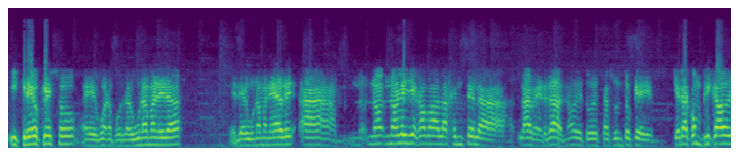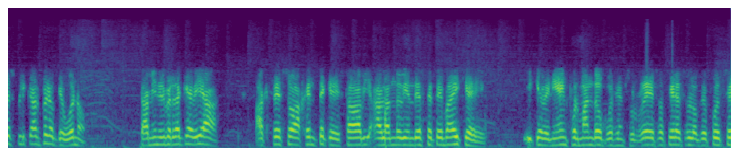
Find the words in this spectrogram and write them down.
Y creo que eso, eh, bueno, pues de alguna manera, eh, de alguna manera de- a- no, no- le llegaba a la gente la, la verdad, ¿no? De todo este asunto que, que era complicado de explicar, pero que bueno, también es verdad que había acceso a gente que estaba hablando bien de este tema y que y que venía informando pues en sus redes sociales o lo que fuese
